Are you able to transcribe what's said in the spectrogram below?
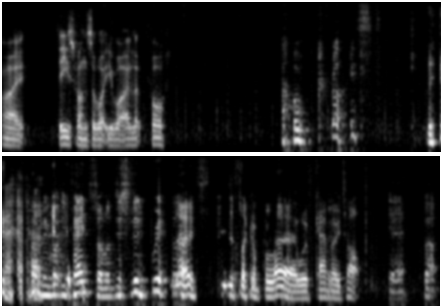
Right, these ones are what you want to look for. Oh Christ! I haven't got any pants on. I just didn't realise. No, just like a blur with camo top. Yeah, but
